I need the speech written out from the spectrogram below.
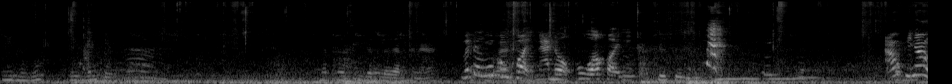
ซีมึงรู้ซีไม่เห็นมันเป็นสีเหลืองๆนะมาดึงของข่อยนะดอกบัวข่อยนี่ซื่อ เอาพี่น้อง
